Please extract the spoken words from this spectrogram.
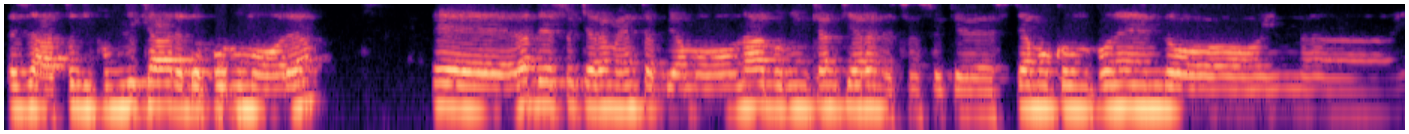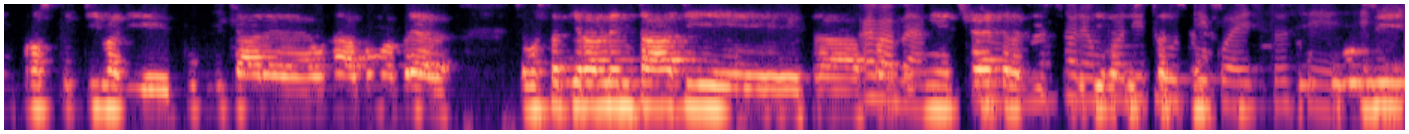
Esatto, di pubblicare dopo rumore. E adesso chiaramente abbiamo un album in cantiere, nel senso che stiamo componendo in prospettiva di pubblicare un album a breve. Siamo stati rallentati tra eh pandemia, eccetera. Una storia un po' di tutti questo, sì. sì.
